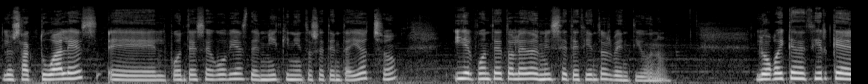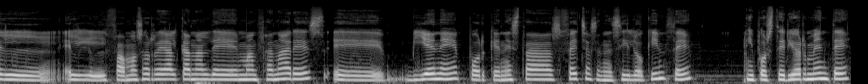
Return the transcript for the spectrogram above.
Los actuales, eh, el puente de Segovia es del 1578 y el puente de Toledo de 1721. Luego hay que decir que el, famoso Real Canal de Manzanares eh, viene porque en estas fechas, en el siglo XV, y posteriormente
